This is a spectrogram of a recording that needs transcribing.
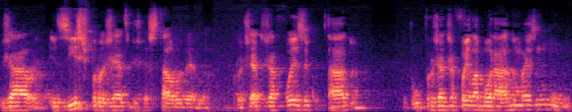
já existe projeto de restauro dela projeto já foi executado, o projeto já foi elaborado, mas não,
